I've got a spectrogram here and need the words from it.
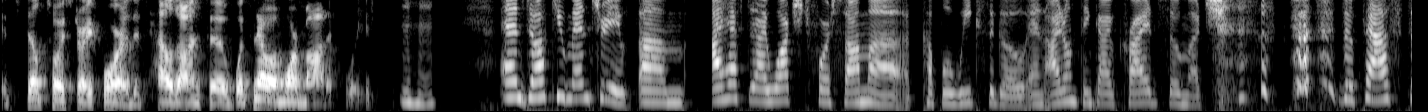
it's still Toy Story 4 that's held on to what's now a more modest lead. Mm-hmm. And documentary, um, I have to. I watched For Sama a couple weeks ago, and I don't think I've cried so much the past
